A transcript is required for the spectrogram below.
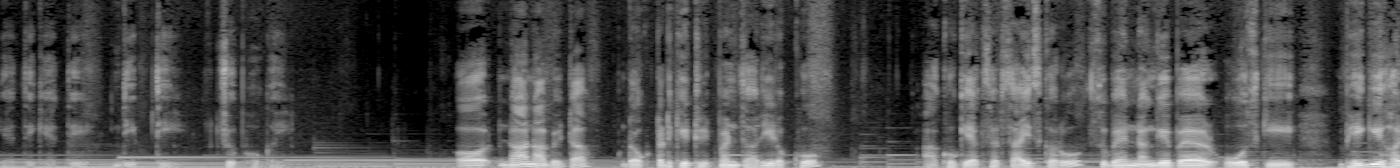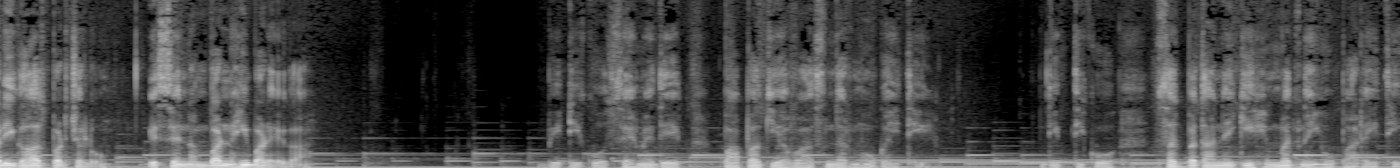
कहते कहते दीप्ति चुप हो गई। और ना ना बेटा डॉक्टर की ट्रीटमेंट जारी रखो। आँखों की एक्सरसाइज करो। सुबह नंगे पैर, ओस की भीगी हरी घास पर चलो। इससे नंबर नहीं बढ़ेगा। बेटी को सहमे देख पापा की आवाज़ नर्म हो गई थी। दीप्ति को सच बताने की हिम्मत नहीं हो पा रही थी।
